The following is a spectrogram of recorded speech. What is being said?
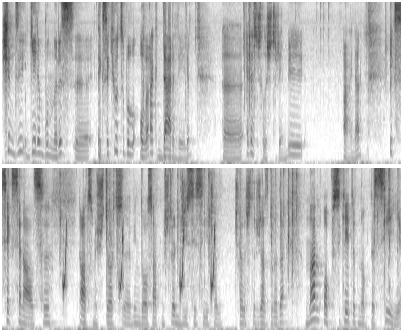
Şimdi gelin bunları e, executable olarak derleyelim. Ee, ls çalıştırayım bir. Aynen. x86 64 e, Windows 64 GCC'yi çalıştıracağız burada. non-obfuscated.c'yi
